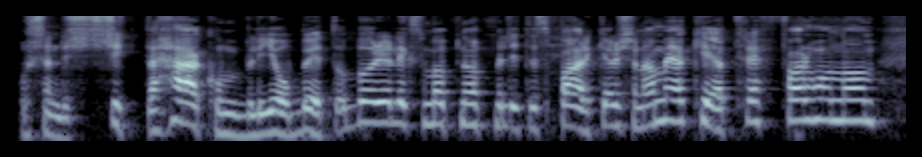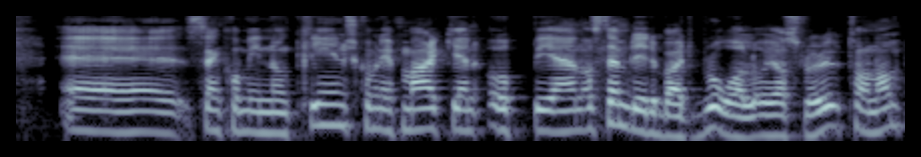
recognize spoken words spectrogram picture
och kände shit det här kommer bli jobbigt. Och började liksom öppna upp med lite sparkar och känna men okej okay, jag träffar honom. Eh, sen kommer in någon clinch, kommer ner på marken, upp igen och sen blir det bara ett brawl och jag slår ut honom.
